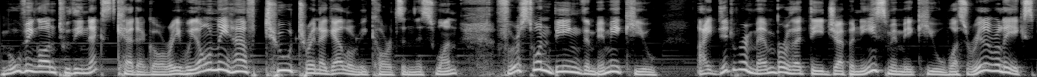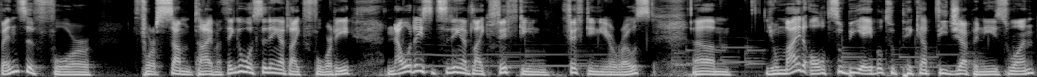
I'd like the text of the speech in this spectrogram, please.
Moving on to the next category, we only have two Trainer Gallery cards in this one. First one being the Mimikyu. I did remember that the Japanese Mimikyu was really, really expensive for for some time. I think it was sitting at like 40. Nowadays it's sitting at like 15, 15 euros. Um, you might also be able to pick up the Japanese one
